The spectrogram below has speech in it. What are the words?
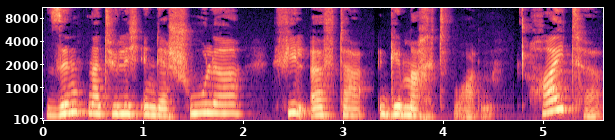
sind natürlich in der Schule viel öfter gemacht worden. Heute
